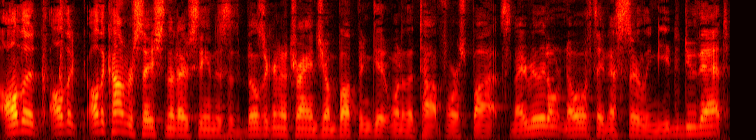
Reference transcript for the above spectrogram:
all the all the all the conversation that I've seen is that the Bills are going to try and jump up and get one of the top four spots, and I really don't know if they necessarily need to do that.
